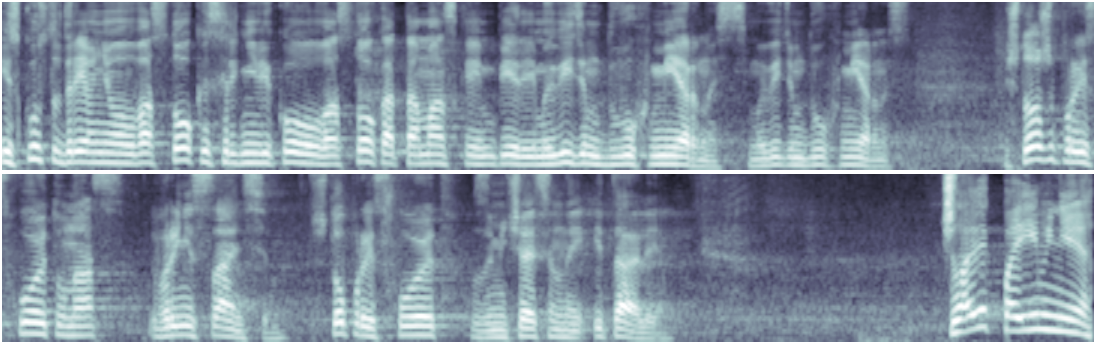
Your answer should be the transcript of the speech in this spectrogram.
искусство Древнего Востока и Средневекового Востока Оттоманской империи мы видим двухмерность. Мы видим двухмерность. И что же происходит у нас в Ренессансе? Что происходит в замечательной Италии? Человек по имени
